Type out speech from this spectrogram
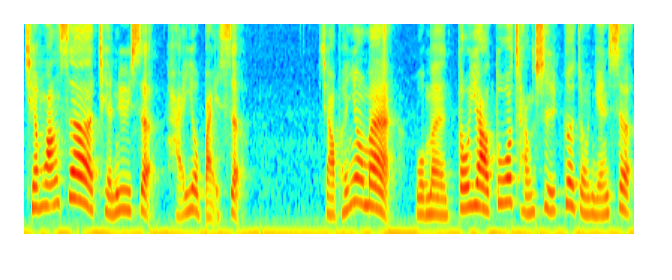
浅黄色、浅绿色，还有白色。小朋友们，我们都要多尝试各种颜色，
